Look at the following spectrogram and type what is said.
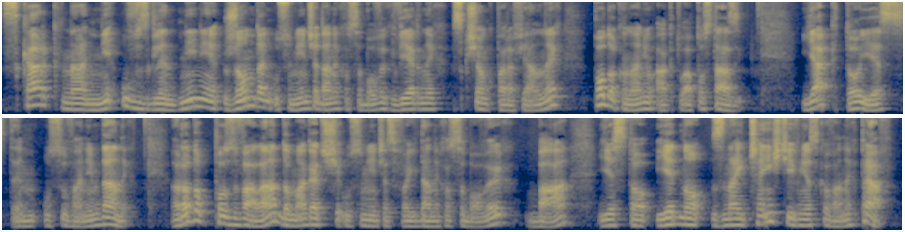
skarg na nieuwzględnienie żądań usunięcia danych osobowych wiernych z ksiąg parafialnych po dokonaniu aktu apostazji. Jak to jest z tym usuwaniem danych? RODO pozwala domagać się usunięcia swoich danych osobowych, ba, jest to jedno z najczęściej wnioskowanych praw.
